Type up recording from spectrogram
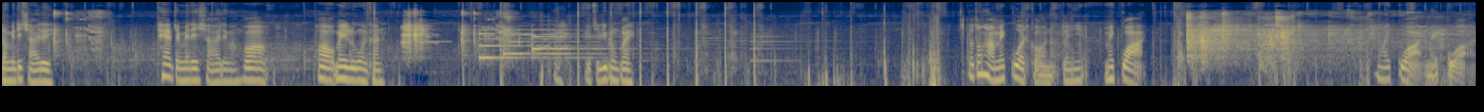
เราไม่ได้ใช้เลย แทบจะไม่ได้ใช้เลยมั้งเพราะ พ่อไม่รู้เหมือนกันเดี๋ยวจะรีบลงไป เราต้องหาไม้กวาดก่อนอะตัวนี้ไม้กวาด ไม้กวาดไม้กวาด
